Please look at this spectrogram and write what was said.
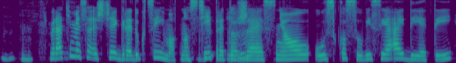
Mm-hmm. Vrátime sa ešte k redukcii hmotnosti, mm-hmm. pretože s ňou úzko súvisia aj diety.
